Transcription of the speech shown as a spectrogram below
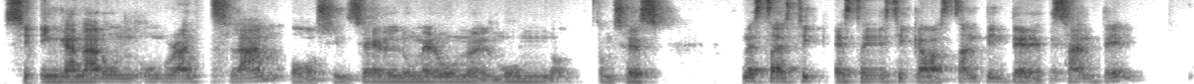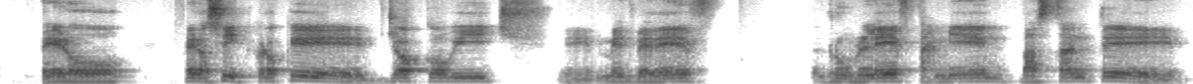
sin ganar un, un, Grand Slam o sin ser el número uno del mundo. Entonces, una estadística, estadística bastante interesante, pero, pero sí, creo que Djokovic, eh, Medvedev, Rublev también bastante,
